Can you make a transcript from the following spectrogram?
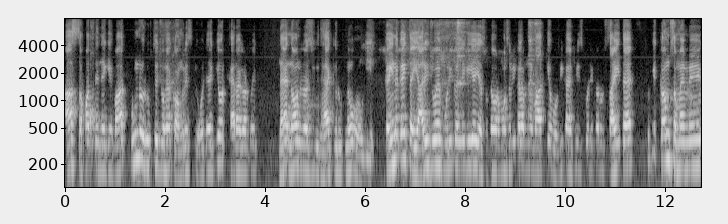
आज शपथ लेने के बाद पूर्ण रूप से जो है कांग्रेस की हो जाएगी और खैरागढ़ तो एक नया नवनिर्वाचित विधायक के रूप में वो होगी। कहीं ना कहीं तैयारी जो है पूरी कर ली गई है। यशोदा वर्मा से भी कल हमने बात की, वो भी काफ़ी इसको लेकर उत्साहित है, क्योंकि कम समय में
